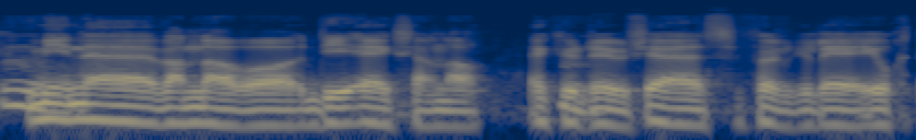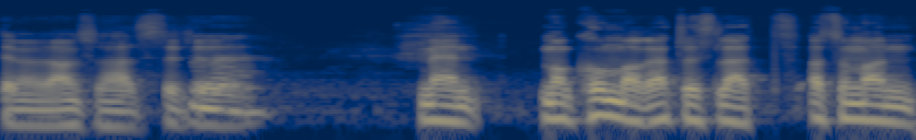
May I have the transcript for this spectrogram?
mine venner og de jeg kjenner. Jeg kunne jo ikke selvfølgelig gjort det med hvem som helst. Men man kommer rett og slett Altså, man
